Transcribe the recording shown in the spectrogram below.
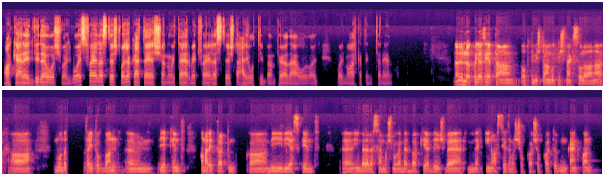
akár egy videós vagy voice fejlesztést, vagy akár teljesen új termékfejlesztést IoT-ben például, vagy, vagy marketing terén. Na örülök, hogy azért a optimista hangok is megszólalnak a mondataitokban. Egyébként, ha már itt tartunk a mi IVS-ként, én beleveszem most magam ebbe a kérdésbe, én azt érzem, hogy sokkal-sokkal több munkánk van.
